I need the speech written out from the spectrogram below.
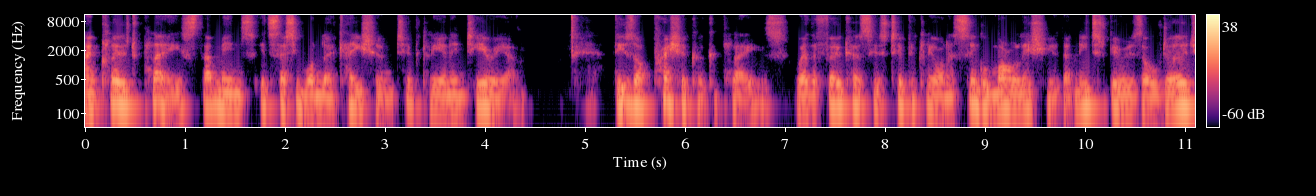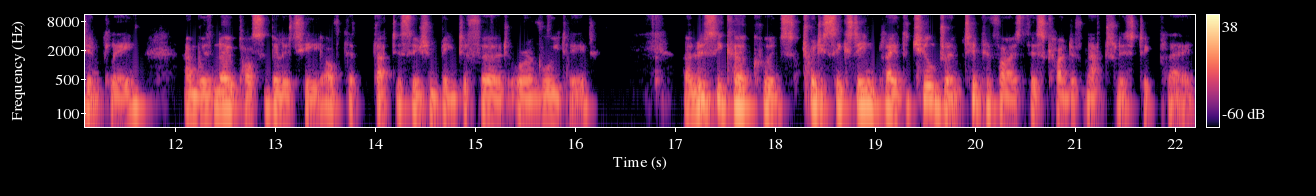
And closed place, that means it's set in one location, typically an interior. These are pressure cooker plays, where the focus is typically on a single moral issue that needs to be resolved urgently and with no possibility of the, that decision being deferred or avoided. Uh, Lucy Kirkwood's 2016 play The Children typifies this kind of naturalistic play.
